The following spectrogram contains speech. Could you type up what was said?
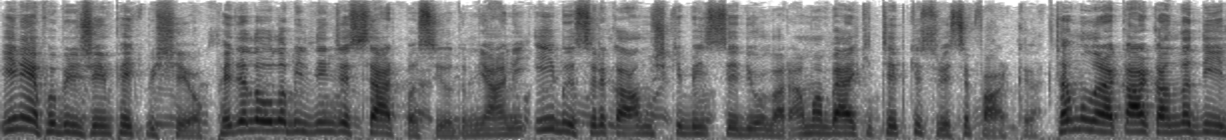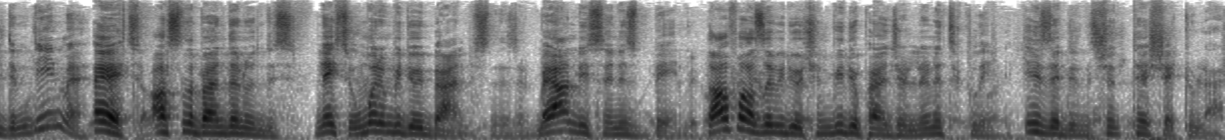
Yine yapabileceğim pek bir şey yok. Pedala olabildiğince sert basıyordum. Yani iyi bir ısırık almış gibi hissediyorlar ama belki tepki süresi farkı. Tam olarak arkanda değildim değil mi? Evet aslında benden öndesin. Neyse umarım videoyu beğenmişsinizdir. Beğendiyseniz beğenin. Daha fazla video için video pencerelerini tıklayın. İzlediğiniz için teşekkürler.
